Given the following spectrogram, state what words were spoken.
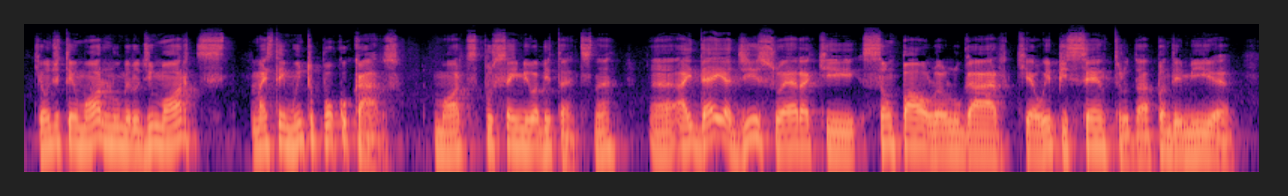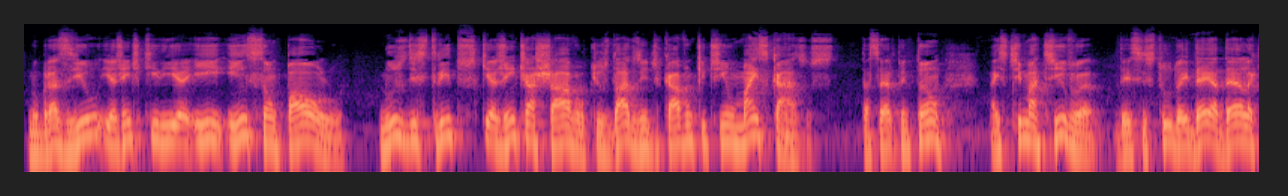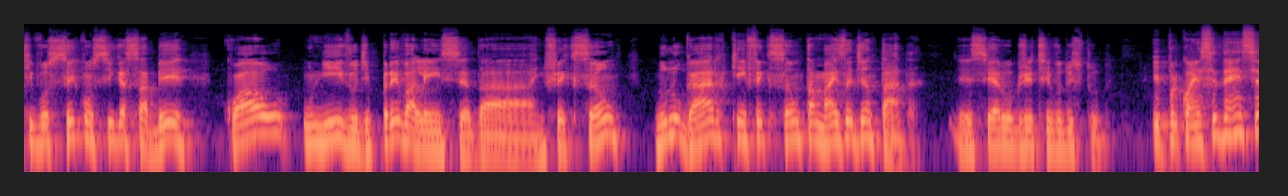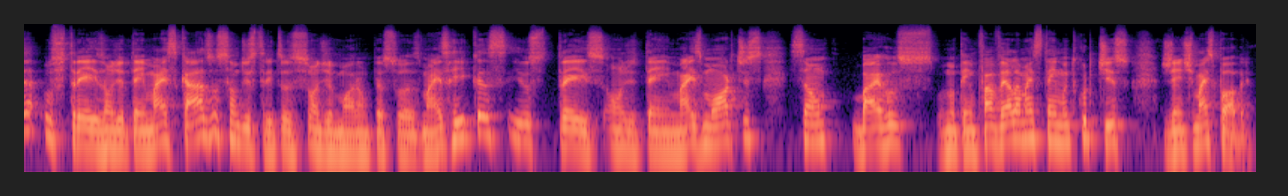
que é onde tem o maior número de mortes, mas tem muito pouco caso, mortes por 100 mil habitantes, né? Uh, a ideia disso era que São Paulo é o lugar que é o epicentro da pandemia no Brasil e a gente queria ir em São Paulo nos distritos que a gente achava, que os dados indicavam que tinham mais casos, tá certo? Então, a estimativa desse estudo, a ideia dela é que você consiga saber qual o nível de prevalência da infecção no lugar que a infecção está mais adiantada. Esse era o objetivo do estudo. E por coincidência, os três onde tem mais casos são distritos onde moram pessoas mais ricas, e os três onde tem mais mortes são bairros, não tem favela, mas tem muito cortiço, gente mais pobre.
